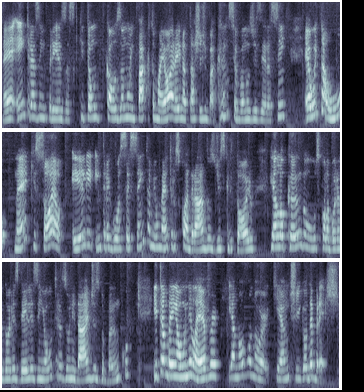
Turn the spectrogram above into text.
né, entre as empresas que estão causando um impacto maior aí na taxa de vacância, vamos dizer assim, é o Itaú, né, que só ele entregou 60 mil metros quadrados de escritório, realocando os colaboradores deles em outras unidades do banco, e também a Unilever e a Novo Honor, que é a antiga Odebrecht.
